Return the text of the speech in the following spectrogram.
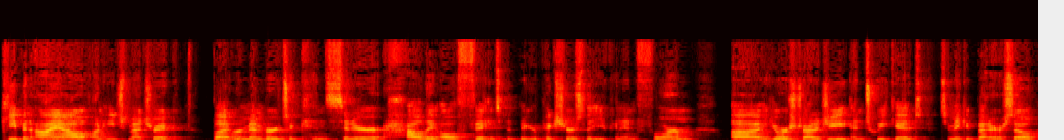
Keep an eye out on each metric, but remember to consider how they all fit into the bigger picture so that you can inform uh, your strategy and tweak it to make it better. So,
